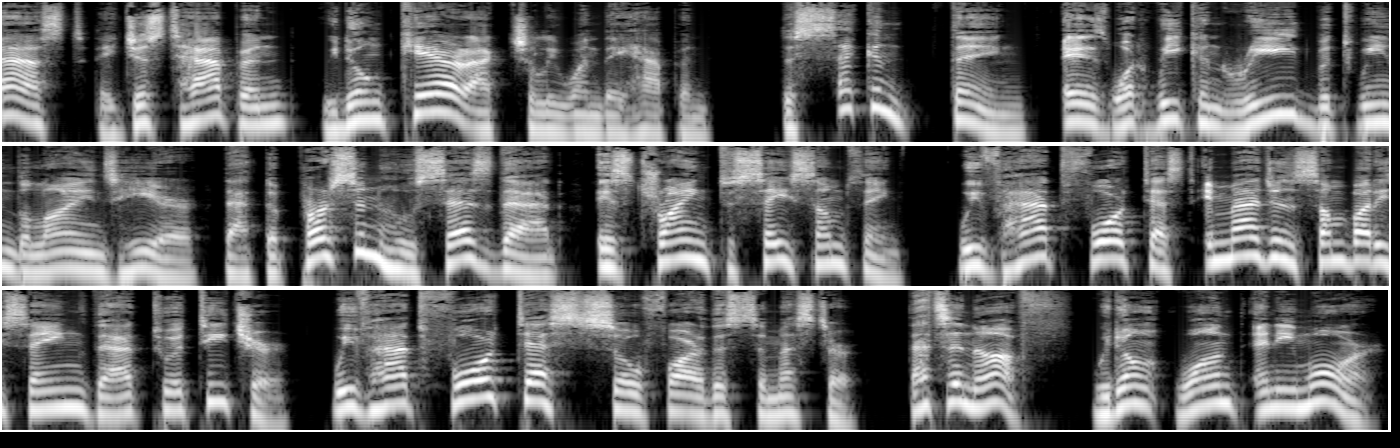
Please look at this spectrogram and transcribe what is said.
past. They just happened. We don't care actually when they happened. The second thing is what we can read between the lines here that the person who says that is trying to say something. We've had four tests. Imagine somebody saying that to a teacher. We've had four tests so far this semester. That's enough. We don't want any more.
